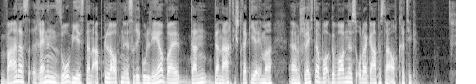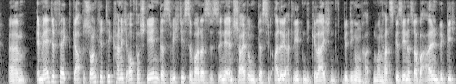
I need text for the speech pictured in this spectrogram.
War das Rennen so, wie es dann abgelaufen ist, regulär, weil dann danach die Strecke ja immer ähm, schlechter geworden ist oder gab es da auch Kritik? Ähm, Im Endeffekt gab es schon Kritik, kann ich auch verstehen. Das Wichtigste war, dass es in der Entscheidung, dass alle Athleten die gleichen Bedingungen hatten. Man hat es gesehen, es war bei allen wirklich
